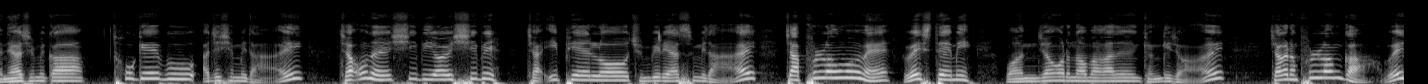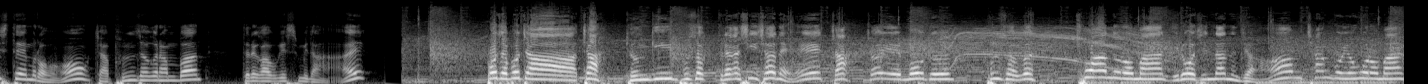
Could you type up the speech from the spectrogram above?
안녕하십니까? 토개부 아저씨입니다? 자 오늘 12월 10일. 자 EPL로 준비를 에이? 자 풀럼의 웨스트햄이 원정으로 넘어가는 경기죠? 자 그럼 풀럼과 웨스트햄으로 자 분석을 한번 들어가 보겠습니다? 보자 보자. 자 경기 분석 들어가시기 전에? 자 저의 모든 분석은 초안으로만 이루어진다는 점 참고용으로만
